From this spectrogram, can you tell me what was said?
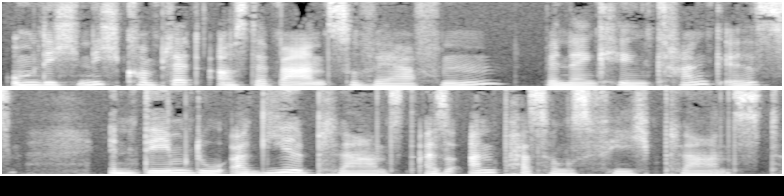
um dich nicht komplett aus der Bahn zu werfen, wenn dein Kind krank ist, indem du agil planst, also anpassungsfähig planst.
